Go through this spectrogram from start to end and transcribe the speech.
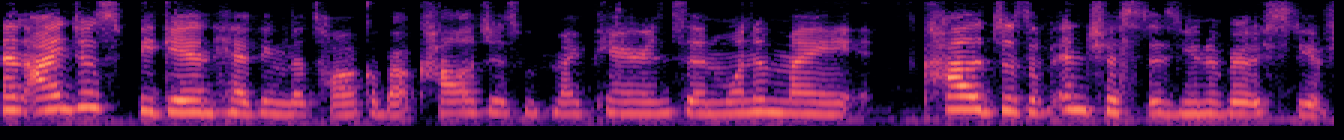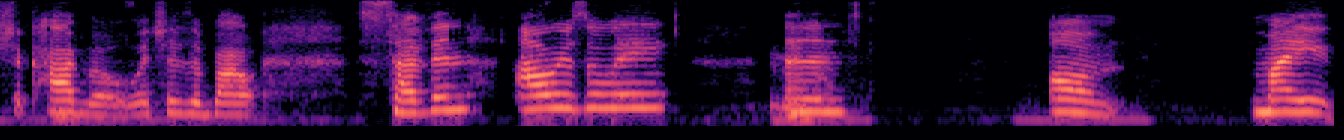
And I just began having the talk about colleges with my parents, and one of my colleges of interest is University of Chicago, which is about seven hours away. Mhm. And um my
